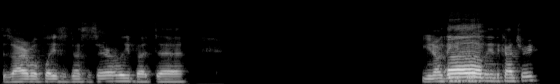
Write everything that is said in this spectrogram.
desirable places necessarily. But uh, you don't think he's going to um, flee the country?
